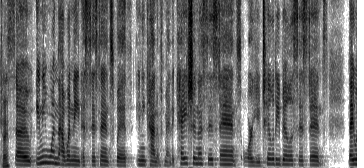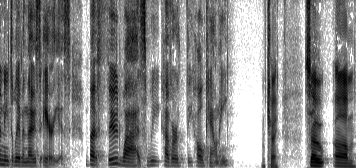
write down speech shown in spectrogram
Okay. So anyone that would need assistance with any kind of medication assistance or utility bill assistance, they would need to live in those areas. But food wise, we cover the whole county. Okay. So um,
